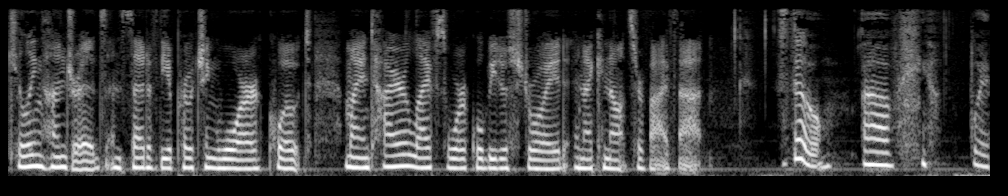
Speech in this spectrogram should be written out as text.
killing hundreds, and said of the approaching war, quote, my entire life's work will be destroyed and I cannot survive that. So, uh, boy,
